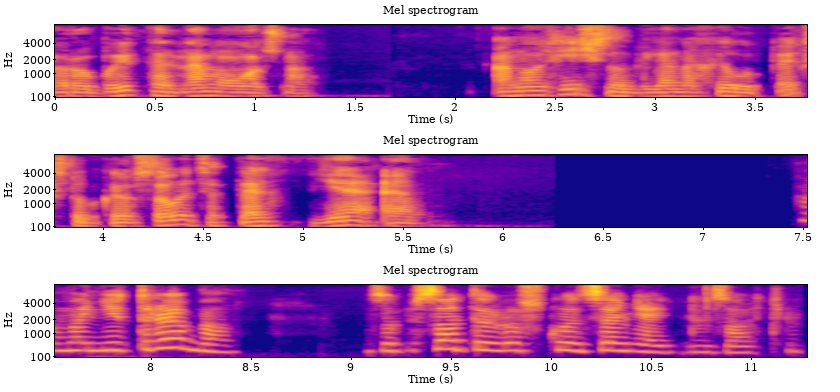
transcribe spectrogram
робити не можна. Аналогічно для нахилу тексту використовується тег EN. А мені треба записати розклад занять на завтра.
